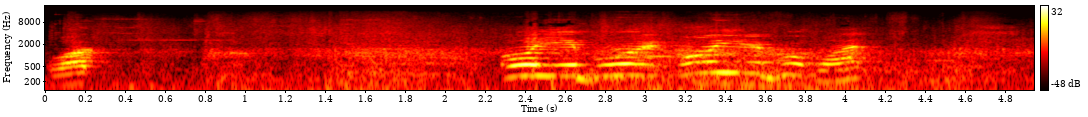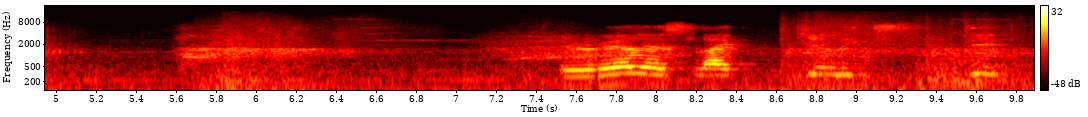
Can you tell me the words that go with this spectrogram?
What? Oh yeah, boy. Oh yeah, boy. What? Is like killing, sti-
